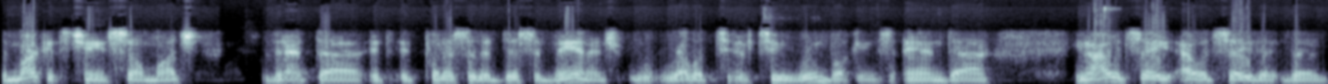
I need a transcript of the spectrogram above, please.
the market's changed so much that uh, it it put us at a disadvantage relative to room bookings. And uh, you know, I would say I would say that the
